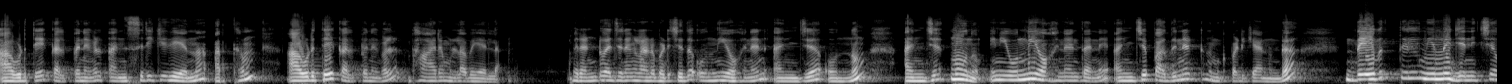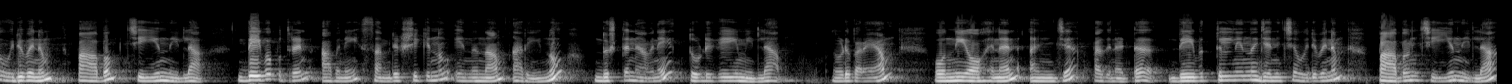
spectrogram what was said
അവിടുത്തെ കൽപ്പനകൾ അനുസരിക്കുകയെന്ന അർത്ഥം അവിടുത്തെ കൽപ്പനകൾ ഭാരമുള്ളവയല്ല. രണ്ട് വചനങ്ങളാണ് പഠിച്ചത്. ഒന്ന് യോഹനൻ അഞ്ച് ഒന്നും അഞ്ച് മൂന്നും. ഇനി ഒന്ന് യോഹനൻ തന്നെ അഞ്ച് പതിനെട്ട് നമുക്ക് പഠിക്കാനുണ്ട്. ദൈവത്തിൽ നിന്ന് ജനിച്ച ഒരുവനും പാപം ചെയ്യുന്നില്ല. ദൈവപുത്രൻ അവനെ സംരക്ഷിക്കുന്നു എന്ന് നാം അറിയുന്നു. ദുഷ്ടൻ അവനെ തൊടുകയുമില്ല. ഒന്നുകൂടി പറയാം. ഒന്ന് യോഹനൻ അഞ്ച് പതിനെട്ട്. ദൈവത്തിൽ നിന്ന് ജനിച്ച ഒരുവനും പാപം ചെയ്യുന്നില്ല.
